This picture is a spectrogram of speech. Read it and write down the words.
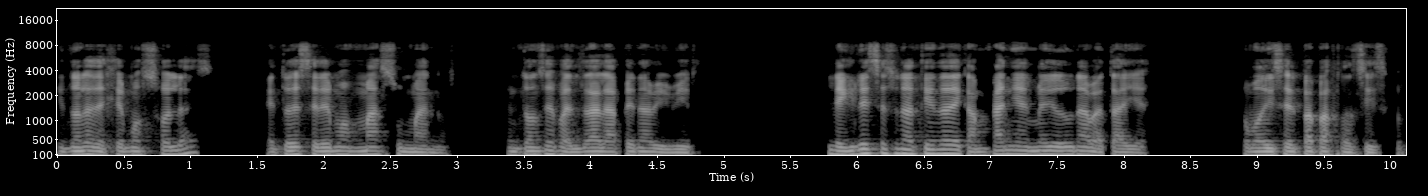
y no las dejemos solas, entonces seremos más humanos. Entonces valdrá la pena vivir. La iglesia es una tienda de campaña en medio de una batalla, como dice el Papa Francisco.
